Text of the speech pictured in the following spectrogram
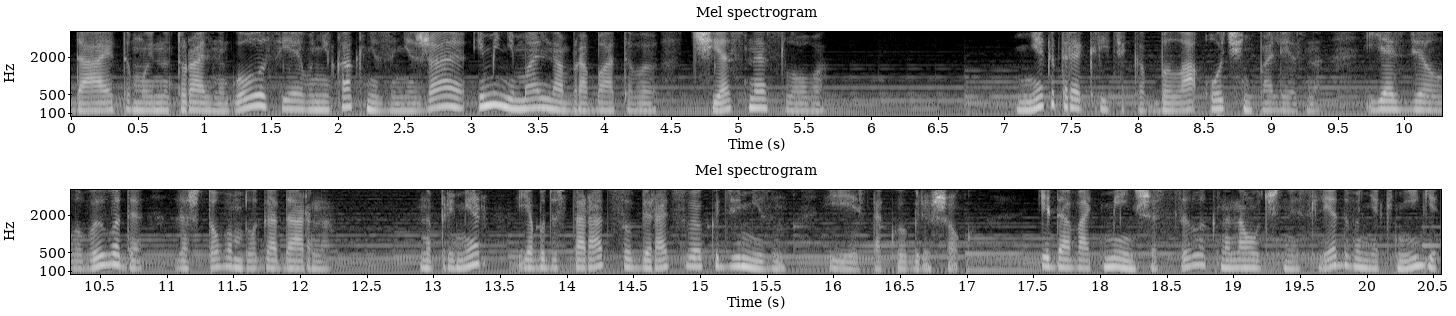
Да, это мой натуральный голос, я его никак не занижаю и минимально обрабатываю, честное слово. Некоторая критика была очень полезна, я сделала выводы, за что вам благодарна. Например, я буду стараться убирать свой академизм, есть такой грешок, и давать меньше ссылок на научные исследования, книги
